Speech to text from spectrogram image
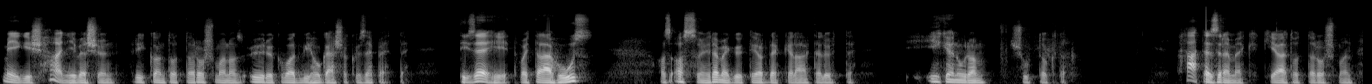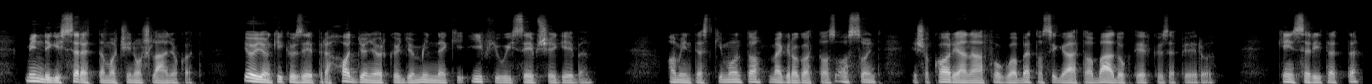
Mégis hány éves ön? rikkantotta Rosman az őrök vadvihogása közepette. Tizenhét, vagy talán húsz? Az asszony remegő térdekkel állt előtte. Igen, uram, suttogta. Hát ez remek, kiáltotta Rosman. Mindig is szerettem a csinos lányokat. Jöjjön ki középre, hadd gyönyörködjön mindenki ifjúi szépségében. Amint ezt kimondta, megragadta az asszonyt, és a karjánál fogva betaszigálta a bádok tér közepéről. Kényszerítette,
